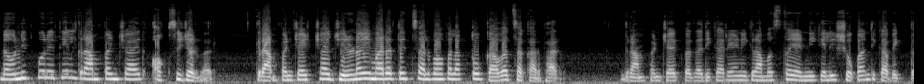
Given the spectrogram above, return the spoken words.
नवनीतपूर येथील ग्रामपंचायत ऑक्सिजनवर. ग्रामपंचायतच्या जीर्ण इमारतीत चालवावा लागतो गावाचा कारभार. ग्रामपंचायत पदाधिकारी आणि ग्रामस्थ यांनी केली शोकांतिका व्यक्त.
